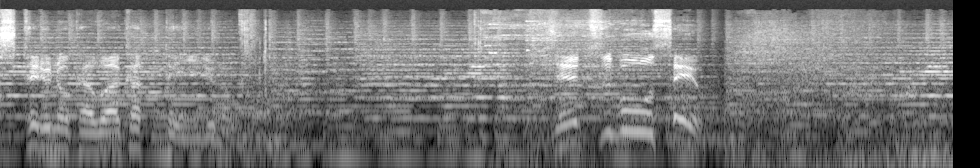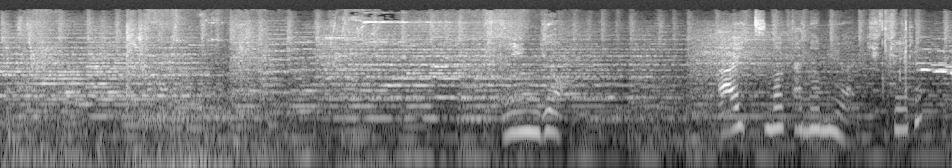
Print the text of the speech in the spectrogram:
をしてるのか分かっているのか。絶望せよ。人形。あいつの頼みは聞ける？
